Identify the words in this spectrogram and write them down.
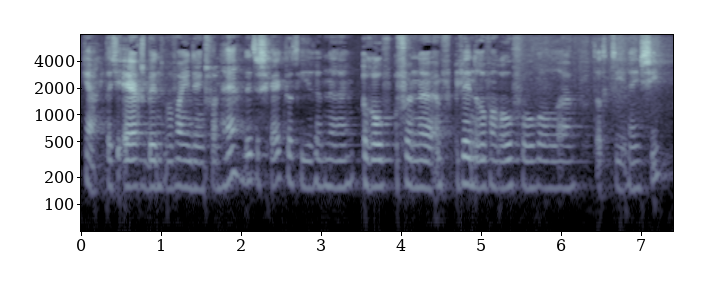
ja, dat je ergens bent waarvan je denkt van, hè, dit is gek dat hier een, uh, of een, uh, een, vlinder of een roofvogel, dat ik die ineens zie.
